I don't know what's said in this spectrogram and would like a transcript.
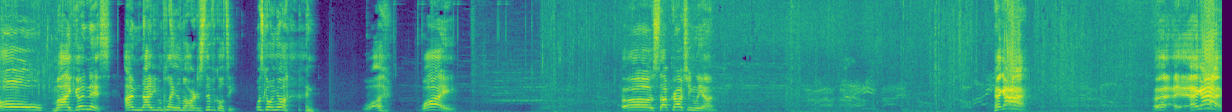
Oh, my goodness. I'm not even playing on the hardest difficulty. What's going on? What? Why? Oh, stop crouching, Leon. Hey, guy! Hey, guy!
